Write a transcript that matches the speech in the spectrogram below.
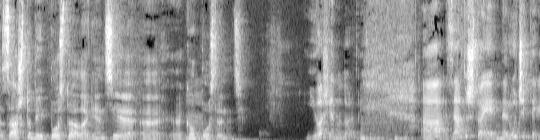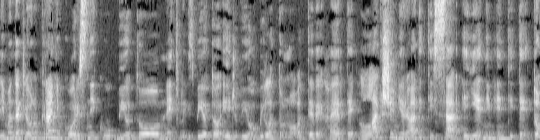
zašto bi postojale agencije uh, kao mm. posrednici? Još jedno dobro pitanje. zato što je naručiteljima, dakle onom krajnjem korisniku, bio to Netflix, bio to HBO, bila to Nova TV, HRT, lakše im je raditi sa jednim entitetom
